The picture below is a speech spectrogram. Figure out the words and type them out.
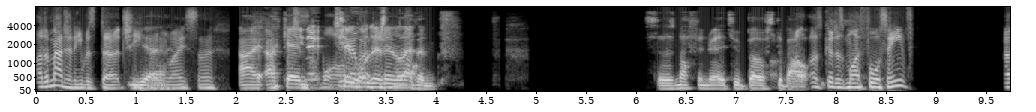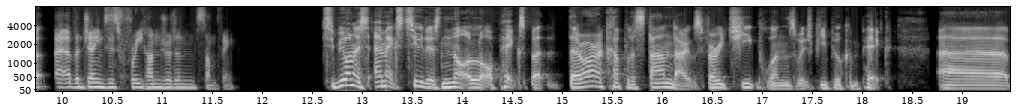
I'd imagine he was dirt cheap Yeah. anyway. So I, I came know- do you know what? There's 211th. So there's nothing really to boast about. not as good as my 14th, but better than James's 300 and something. To be honest, MX2, there's not a lot of picks, but there are a couple of standouts, very cheap ones, which people can pick. Uh,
